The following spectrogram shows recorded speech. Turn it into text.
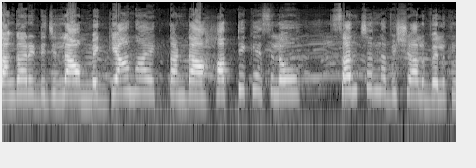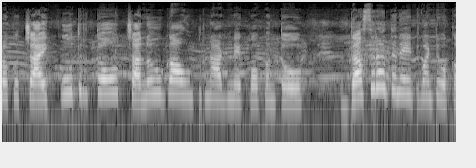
సంగారెడ్డి జిల్లా మెగ్యానాయక్ తండా హత్య కేసులో సంచలన విషయాలు వెలుగులోకి కూతురుతో చనువుగా ఉంటున్నాడనే కోపంతో దశరథ్ అనేటువంటి ఒక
